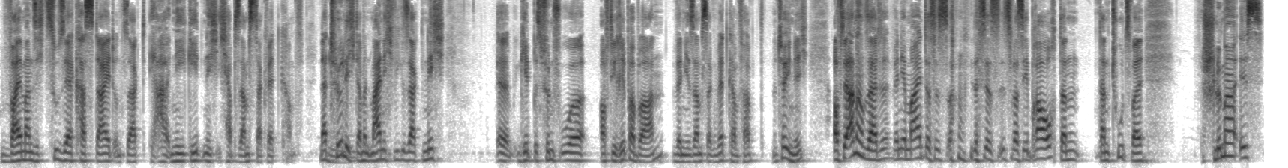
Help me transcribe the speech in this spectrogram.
weil man sich zu sehr kasteit und sagt, ja, nee, geht nicht, ich habe Samstag Wettkampf. Natürlich, mhm. damit meine ich, wie gesagt, nicht, äh, geht bis 5 Uhr auf die Ripperbahn, wenn ihr Samstag einen Wettkampf habt. Natürlich nicht. Auf der anderen Seite, wenn ihr meint, dass es dass das ist, was ihr braucht, dann, dann tut's, weil schlimmer ist,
